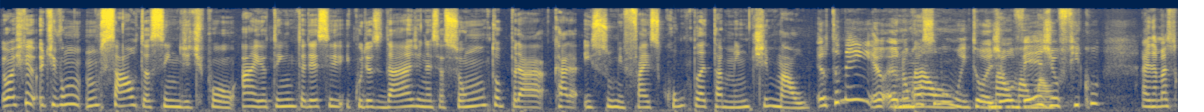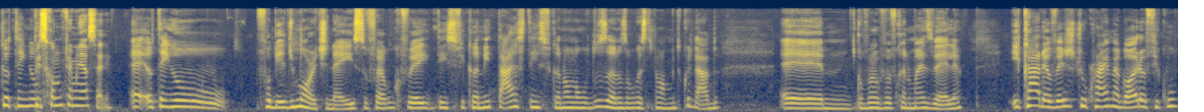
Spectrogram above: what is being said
Eu acho que eu tive um, um salto, assim, de tipo, ah, eu tenho interesse e curiosidade nesse assunto pra. Cara, isso me faz completamente mal. eu também, eu, eu não Mal. consumo muito hoje. Mal, eu mal, vejo, eu fico. Ainda mais porque eu tenho. Por isso que eu não terminei a série. É, eu tenho fobia de morte, né? Isso foi algo que foi intensificando e tá se intensificando ao longo dos anos. É uma coisa que tomar muito cuidado. É, conforme eu for ficando mais velha. E, cara, eu vejo True Crime agora, eu fico.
